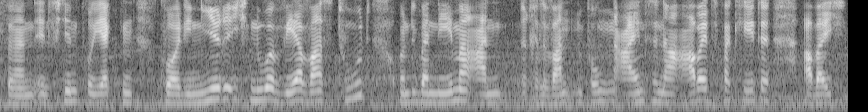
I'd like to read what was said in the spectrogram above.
sondern in vielen Projekten koordiniere ich nur, wer was tut und übernehme an relevanten Punkten einzelne Arbeitspakete, aber ich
